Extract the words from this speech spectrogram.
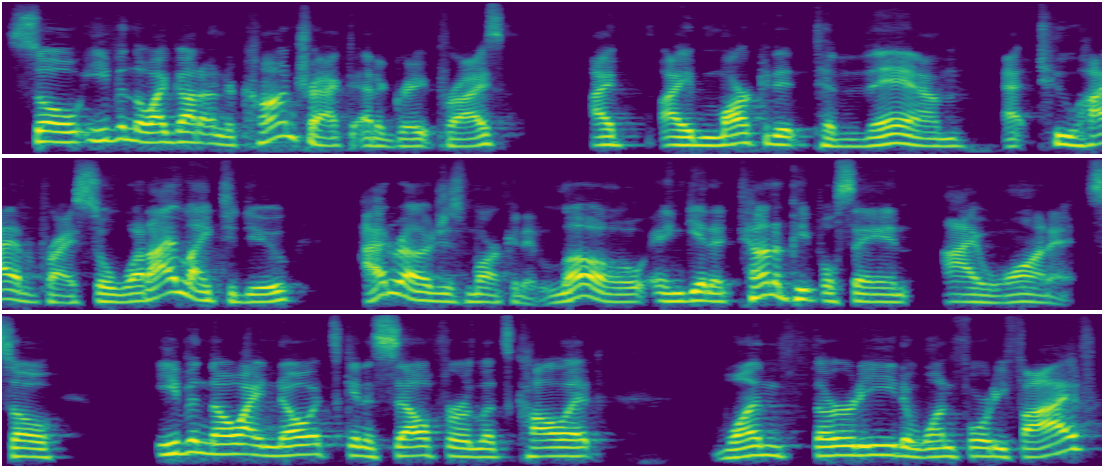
So even though I got it under contract at a great price, I I market it to them at too high of a price. So what I like to do, I'd rather just market it low and get a ton of people saying I want it. So even though I know it's going to sell for let's call it 130 to 145,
